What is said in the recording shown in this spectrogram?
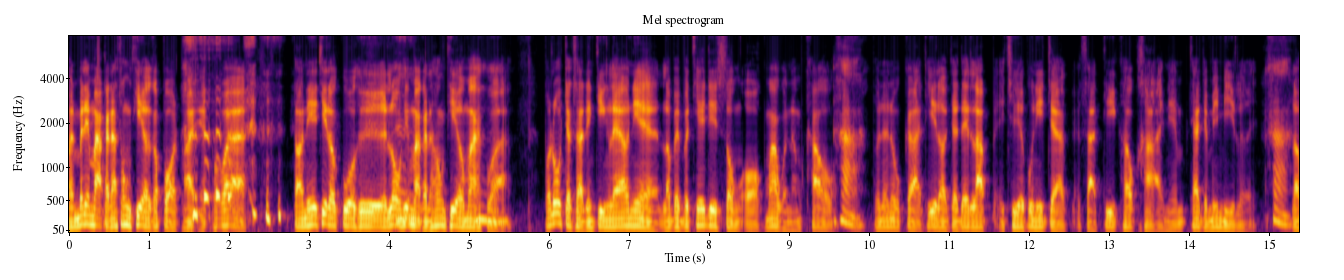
มันไม่ได้มากับนักท่องเที่ยวก็ปลอดภัย เพราะว่าตอนนี้ที่เรากลัวคือโรคที่มากับนักท่องเที่ยวมากกว่าเพราะโรคจากสัตว์จริงๆแล้วเนี่ยเราเป็นประเทศที่ส่งออกมากกว่านำเข้า เพราะฉะนั้นโอกาสที่เราจะได้รับเชื้อพวกนี้จากสัตว์ที่เข้าขายเนี่ยแทบจะไม่มีเลย เรา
